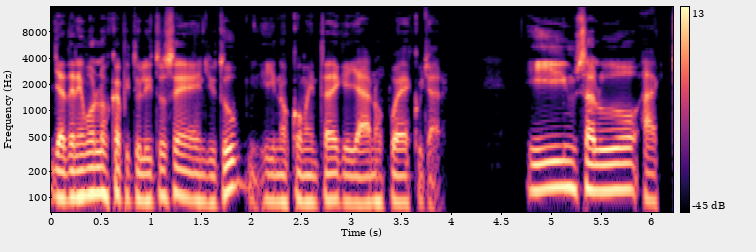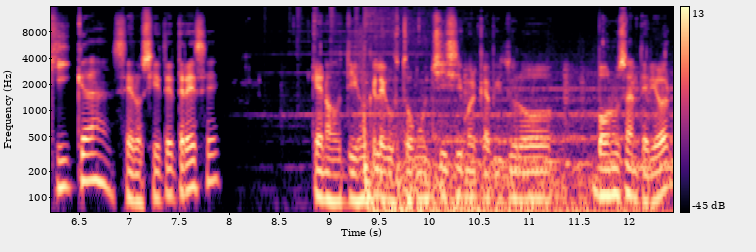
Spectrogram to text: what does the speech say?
ya tenemos los capítulos en YouTube y nos comenta de que ya nos puede escuchar. Y un saludo a Kika0713, que nos dijo que le gustó muchísimo el capítulo bonus anterior,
